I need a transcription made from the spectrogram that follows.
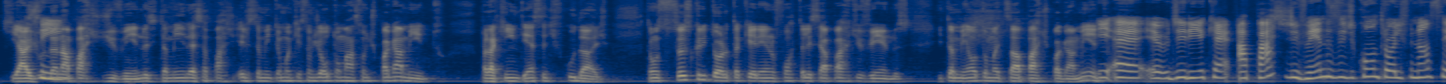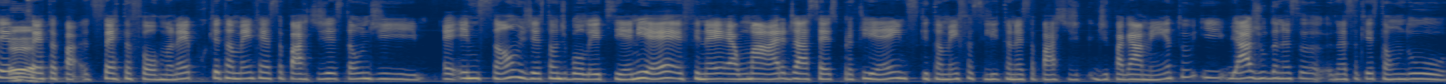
que ajuda Sim. na parte de vendas e também nessa parte. Eles também têm uma questão de automação de pagamento para quem tem essa dificuldade. Então, se o seu escritório está querendo fortalecer a parte de vendas e também automatizar a parte de pagamento. E, é, eu diria que é a parte de vendas e de controle financeiro, é. de, certa, de certa forma, né? Porque também tem essa parte de gestão de é, emissão e gestão de boletos INF, né? É uma área de acesso para clientes que também facilita nessa parte de, de pagamento e, e ajuda nessa, nessa questão do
